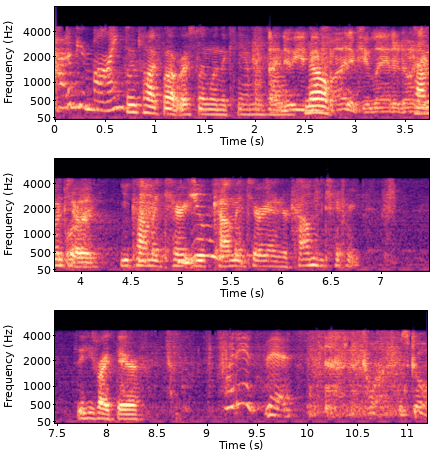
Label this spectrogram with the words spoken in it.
out of your mind? Don't talk about wrestling when the camera's on. I knew you'd no. be fine if you landed on commentary. your butt. You commentary. You You- commentary on your commentary. See, he's right there. What is this? Come on, let's go.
